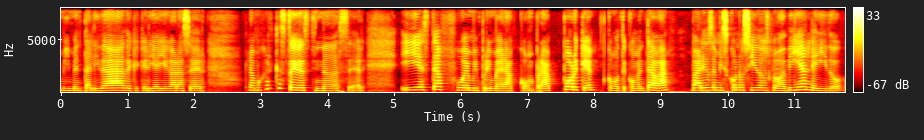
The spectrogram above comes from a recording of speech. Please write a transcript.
mi mentalidad, de que quería llegar a ser la mujer que estoy destinada a ser. Y esta fue mi primera compra porque, como te comentaba, varios de mis conocidos lo habían leído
